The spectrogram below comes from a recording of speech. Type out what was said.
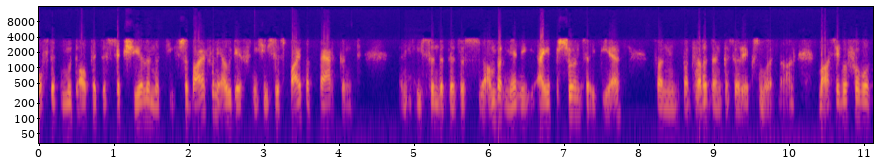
of dit moet altyd 'n seksuele motief. So baie van die ou definisies is baie beperkend en die sin dat dit is amper meer die eie persoon se idee van wat hulle dink is 'n reeksmoordenaar. Maar as jy byvoorbeeld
